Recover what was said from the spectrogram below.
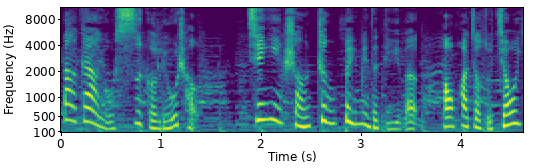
大概有四个流程：先印上正背面的底纹，行话叫做胶印；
